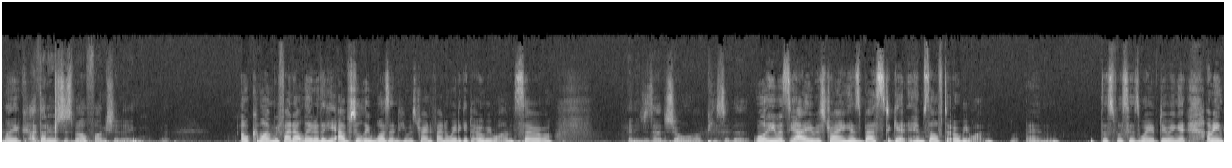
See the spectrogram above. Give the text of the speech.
Like, I thought he was just malfunctioning. oh come on, we find out later that he absolutely wasn't. He was trying to find a way to get to Obi Wan. So, and he just had to show him a piece of it. well, he was yeah, he was trying his best to get himself to Obi Wan, and this was his way of doing it. I mean,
